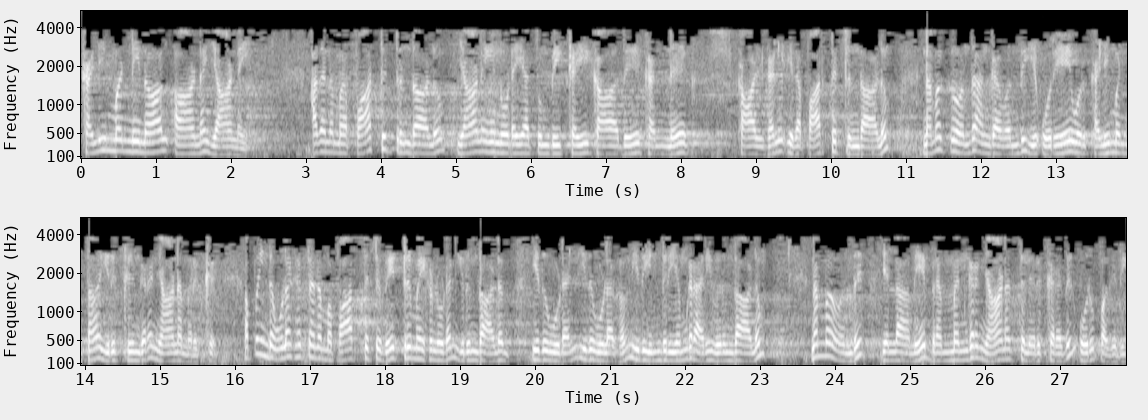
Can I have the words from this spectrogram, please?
களிமண்ணினால் ஆன யானை. அதை நம்ம பார்த்துட்டு இருந்தாலும் யானையினுடைய தும்பிக்கை காது கண்ணு கால்கள் இத பார்த்துட்டு இருந்தாலும் நமக்கு வந்து அங்க வந்து ஒரே ஒரு களிமண் தான் இருக்குங்கிற ஞானம் இருக்கு. அப்ப இந்த உலகத்தை நம்ம பார்த்துட்டு வேற்றுமைகளுடன் இருந்தாலும் இது உடல் இது உலகம் இது இந்திரியம்ங்கிற அறிவு இருந்தாலும் நம்ம வந்து எல்லாமே பிரம்மன்கிற ஞானத்தில் இருக்கிறது ஒரு பகுதி.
